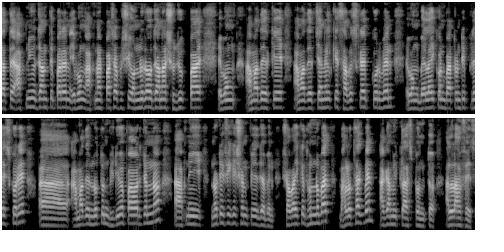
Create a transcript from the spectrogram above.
যাতে আপনিও জানতে পারেন এবং আপনার পাশাপাশি অন্যরাও জানার সুযোগ পায় এবং আমাদেরকে, আমাদের চ্যানেলকে সাবস্ক্রাইব করবেন এবং বেলাইকন বাটনটি প্রেস করে আমাদের নতুন ভিডিও পাওয়ার জন্য আপনি নোটিফিকেশন পেয়ে যাবেন। সবাইকে ধন্যবাদ, ভালো থাকবেন, আগামী ক্লাস পর্যন্ত। আল্লাহ হাফেজ।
